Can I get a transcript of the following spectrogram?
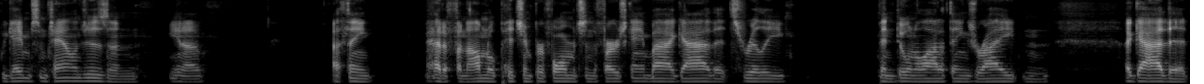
We gave them some challenges, and you know, I think had a phenomenal pitching performance in the first game by a guy that's really been doing a lot of things right and a guy that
